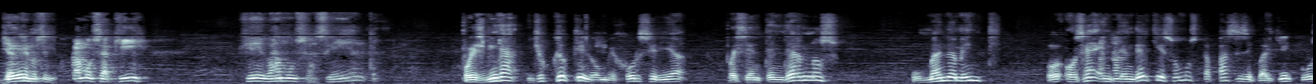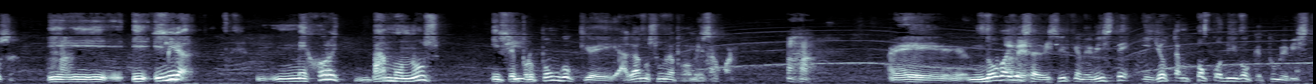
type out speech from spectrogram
Ya que nos enfocamos aquí, ¿qué vamos a hacer? Pues mira, yo creo que lo mejor sería pues entendernos humanamente. O, sea, entender que somos capaces de cualquier cosa. Y, mira, mejor vámonos y te propongo que hagamos una promesa, Juan. Ajá. Eh, no vayas a, decir que me viste y yo tampoco digo que tú me viste.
